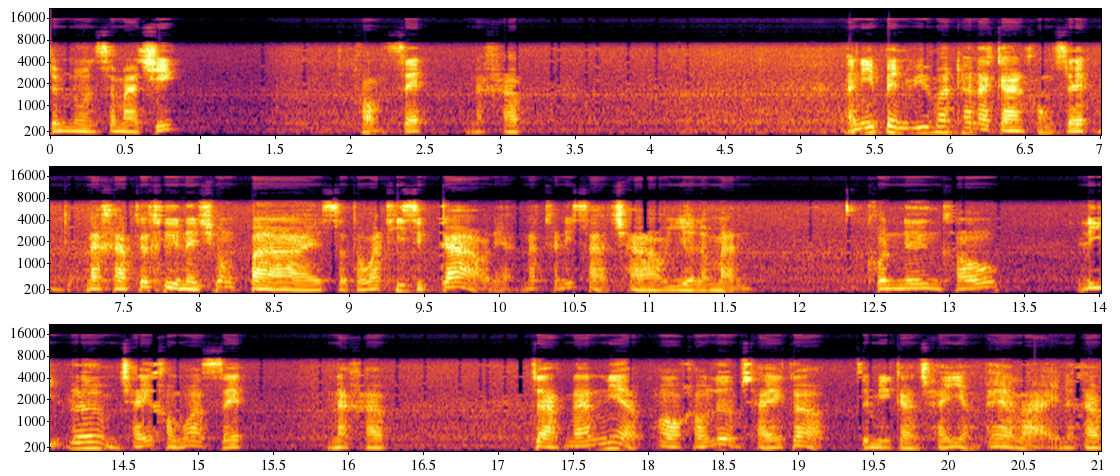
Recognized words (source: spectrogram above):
จำนวนสมาชิกของเซตนะครับ อันนี้เป็นวิวัฒนาการของเซตนะครับ ก็คือในช่วงปลายศตวรรษที่ 19 เนี่ย นักคณิตศาสตร์ชาวเยอรมัน คนหนึ่งเขาริเริ่มใช้คำว่าเซตนะครับ จากนั้นเนี่ยพอเขาเริ่มใช้ก็จะมีการใช้อย่างแพร่หลายนะครับ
